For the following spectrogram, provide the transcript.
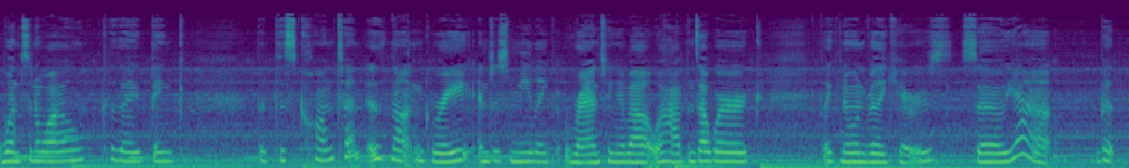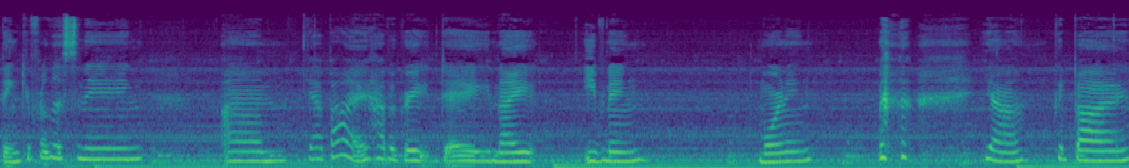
once in a while because I think that this content is not great and just me like ranting about what happens at work. Like, no one really cares. So, yeah. But thank you for listening. Um, yeah, bye. Have a great day, night, evening, morning. yeah, goodbye.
